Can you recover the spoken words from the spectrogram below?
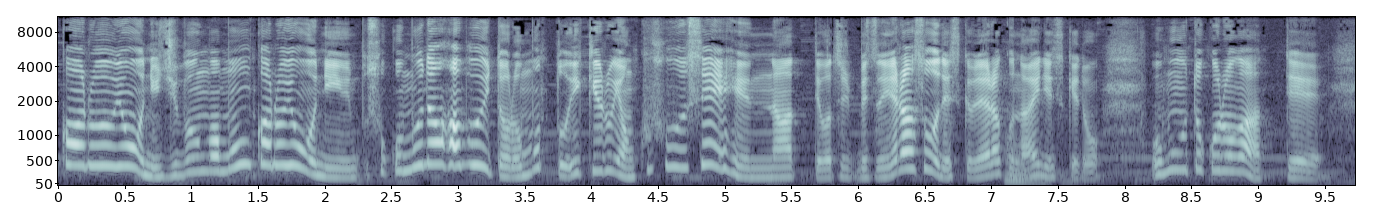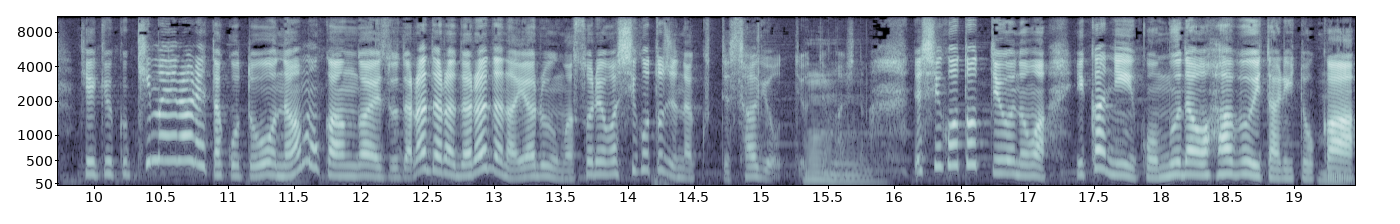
かるように自分が儲かるようにそこ無駄省いたらもっといけるやん。工夫せえへんなって私別に偉そうですけど偉くないですけど、思うところがあって結局決められたことを何も考えずダラダラダラダラやるんはそれは仕事じゃなくて作業って言ってました。で仕事っていうのはいかにこう無駄を省いたりとか、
